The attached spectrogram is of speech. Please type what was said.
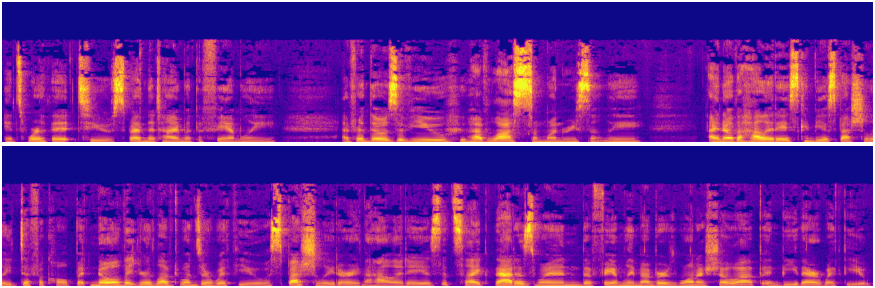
It's worth it to spend the time with the family. And for those of you who have lost someone recently, I know the holidays can be especially difficult, but know that your loved ones are with you, especially during the holidays. It's like that is when the family members want to show up and be there with you.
